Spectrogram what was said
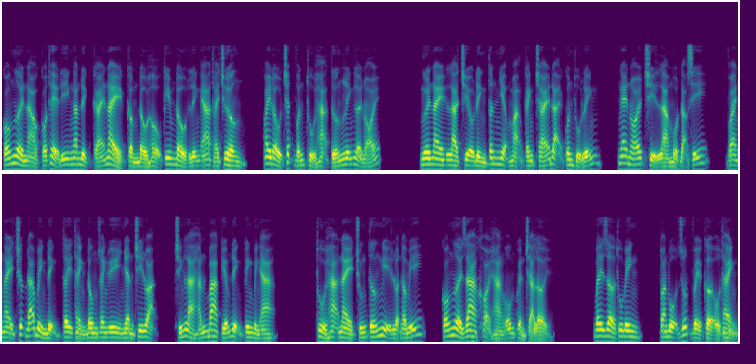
Có người nào có thể đi ngăn địch cái này cầm đầu hậu kim đầu lĩnh a thái trương, quay đầu chất vấn thủ hạ tướng lĩnh lời nói. Người này là triều đình tân nhiệm mạng cánh trái đại quân thủ lĩnh, nghe nói chỉ là một đạo sĩ, vài ngày trước đã bình định tây thành đông doanh uy nhân chi loạn, chính là hắn ba kiếm định kinh bình a thủ hạ này chúng tướng nghị luận ở mỹ, có người ra khỏi hàng ôm quyền trả lời. Bây giờ thu binh, toàn bộ rút về cờ ổ thành,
